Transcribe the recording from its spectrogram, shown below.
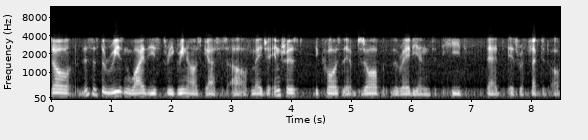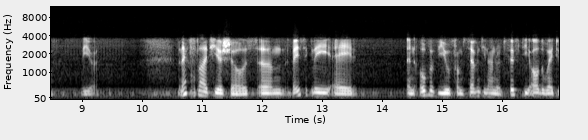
So this is the reason why these three greenhouse gases are of major interest, because they absorb the radiant heat that is reflected off the Earth. The next slide here shows um, basically a an overview from 1750 all the way to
